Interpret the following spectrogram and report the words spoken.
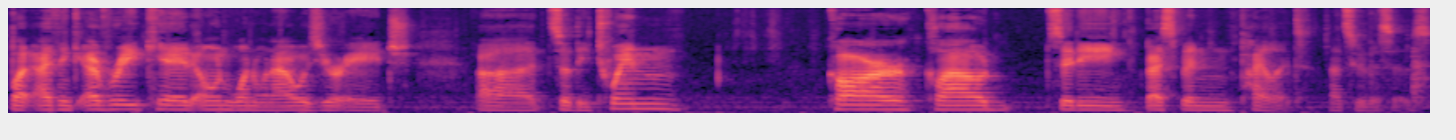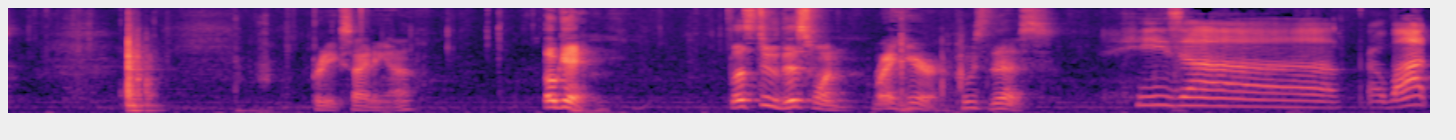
but I think every kid owned one when I was your age. Uh, so the twin car cloud city Bespin pilot. That's who this is. Pretty exciting, huh? Okay, let's do this one right here. Who's this? He's a robot.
